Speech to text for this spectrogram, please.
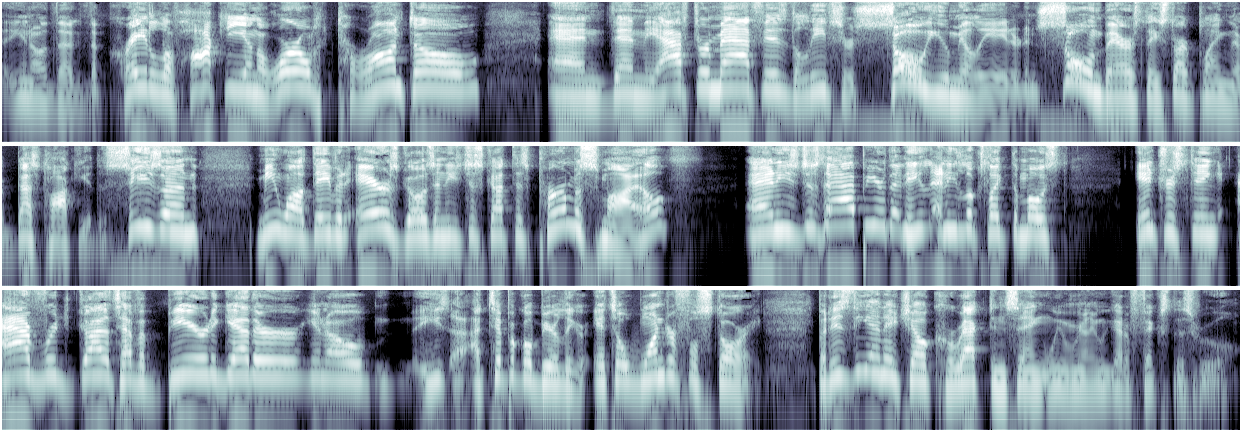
the you know the the cradle of hockey in the world, Toronto. And then the aftermath is the Leafs are so humiliated and so embarrassed they start playing their best hockey of the season. Meanwhile, David Ayres goes and he's just got this perma smile, and he's just happier than he and he looks like the most interesting average guy. Let's have a beer together. You know, he's a, a typical beer leaguer. It's a wonderful story. But is the NHL correct in saying we really we got to fix this rule?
